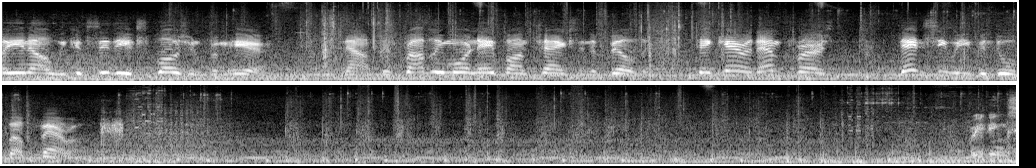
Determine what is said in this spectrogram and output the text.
so you know, we could see the explosion from here. Now, there's probably more napalm tanks in the building. Take care of them first, then see what you can do about Ferro. Readings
